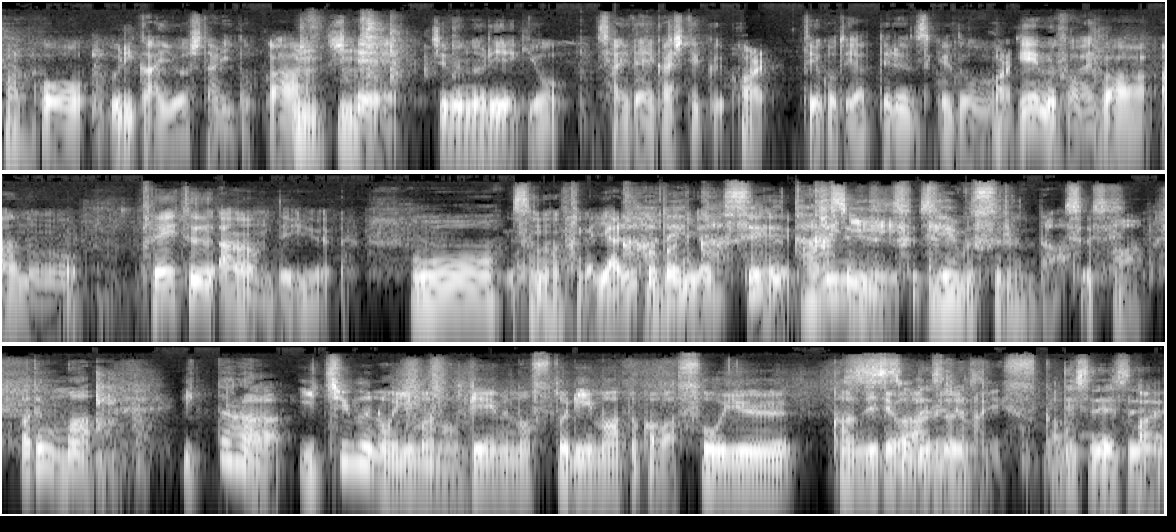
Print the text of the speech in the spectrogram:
はい、こう、売り買いをしたりとかうんして、自分の利益を最大化していく。はいっていうことをやってるんですけど、はい GameFi は、あの、 play to earn っていう。その、なんかやることによって、稼ぐために ゲームするんだ。そうそうああ、でもまあ、言ったら、一部の今のゲームのストリーマーとかはそういう感じではあるじゃないですか。ですです。はい。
